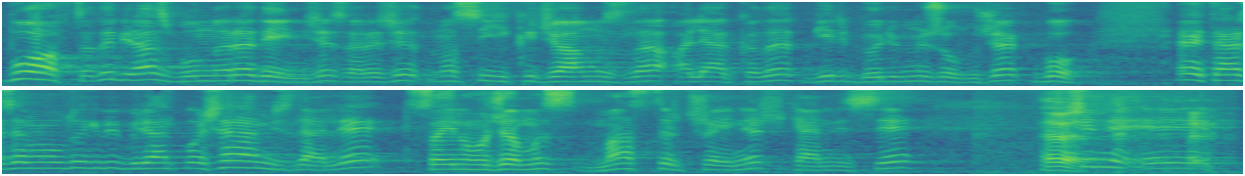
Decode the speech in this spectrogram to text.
Bu haftada biraz bunlara değineceğiz. Aracı nasıl yıkayacağımızla alakalı bir bölümümüz olacak bu. Evet her zaman olduğu gibi Bülent Başaran bizlerle. Sayın hocamız, Master Trainer kendisi. Evet. Şimdi e,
